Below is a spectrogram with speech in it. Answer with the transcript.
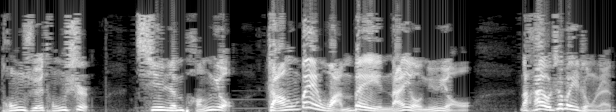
同学、同事、亲人、朋友、长辈、晚辈、男友、女友，那还有这么一种人，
